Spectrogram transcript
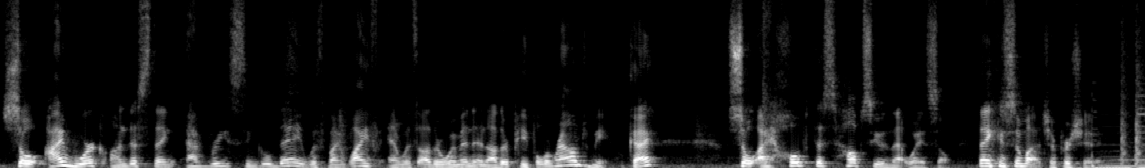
So I work on this thing every single day with my wife and with other women and other people around me, okay? So I hope this helps you in that way. So thank you so much. I appreciate it.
